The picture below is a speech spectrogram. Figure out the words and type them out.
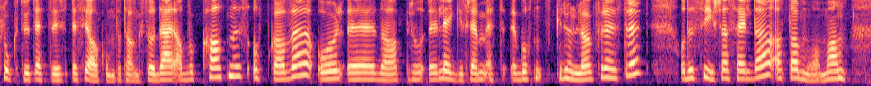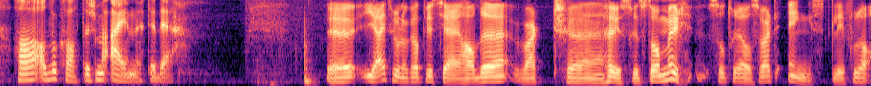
plukket ut etter spesialkompetanse. Og det er advokatenes oppgave å da legge frem et godt grunnlag for Høyesterett. Og det sier seg selv da at da må man ha advokater som er egnet til det. Eh, jeg tror nok at hvis jeg hadde vært eh, høyesterettsdommer, så tror jeg også vært engstelig for å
